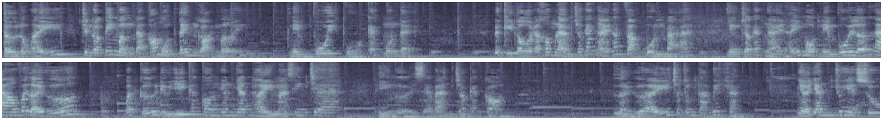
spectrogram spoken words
Từ lúc ấy truyền thuật tin mừng đã có một tên gọi mới, niềm vui của các môn đệ. Đức kitô đã không làm cho các ngài thất vọng buồn bã, nhưng cho các ngài thấy một niềm vui lớn lao với lời hứa bất cứ điều gì các con nhân danh thầy mà xin cha, thì người sẽ ban cho các con lời hứa ấy cho chúng ta biết rằng, nhờ danh Chúa Giêsu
